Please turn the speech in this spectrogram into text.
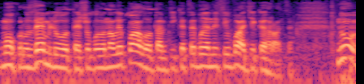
мокру землю, те, що було налипало, там тільки це буде не сівба, тільки гратися. Ну,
